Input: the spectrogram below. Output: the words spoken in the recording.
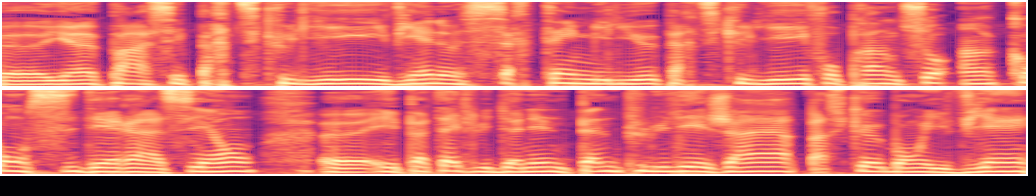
euh, il y a un passé particulier, il vient d'un certain milieu particulier, il faut prendre ça en considération euh, et peut-être lui donner une peine plus légère parce que, bon, il vient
